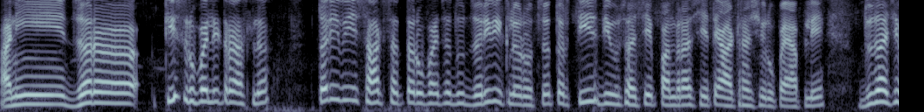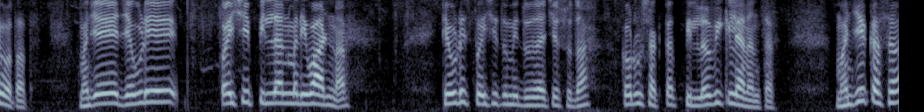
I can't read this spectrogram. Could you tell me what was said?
आणि जर तीस रुपये लिटर असलं तरी बी साठ सत्तर रुपयाचं दूध जरी विकलं रोजचं तर तीस दिवसाचे पंधराशे ते अठराशे रुपये आपले दुधाचे होतात. म्हणजे जेवढे पैसे पिल्लांमध्ये वाढणार तेवढेच पैसे तुम्ही दुधाचे सुद्धा करू शकतात पिल्लं विकल्यानंतर. म्हणजे कसं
